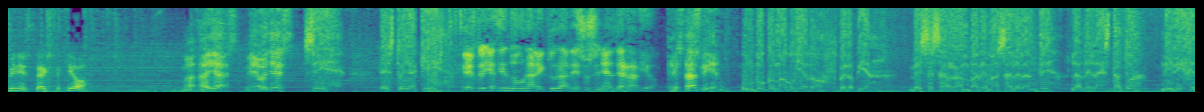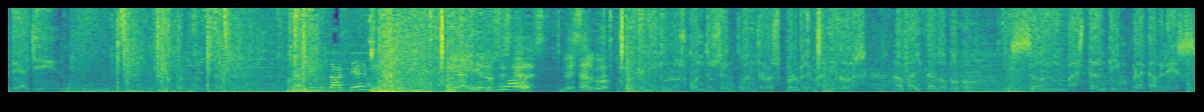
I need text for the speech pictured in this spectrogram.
Aqui, ó. Mazayas, ¿me oyes? Sí, estoy aquí. Estoy haciendo una lectura de su señal de radio. ¿Estás bien? Un poco magullado, pero bien. ¿Ves esa rampa de más adelante? ¿La de la estatua? Dirígete allí. ¿Qué hay de Es los escalas? ¿Ves algo? He tenido unos cuantos encuentros problemáticos. Ha faltado poco. Son bastante implacables.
